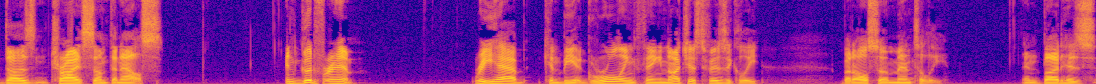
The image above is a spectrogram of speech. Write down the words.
does and tries something else. And good for him. Rehab can be a grueling thing, not just physically, but also mentally. And Bud has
